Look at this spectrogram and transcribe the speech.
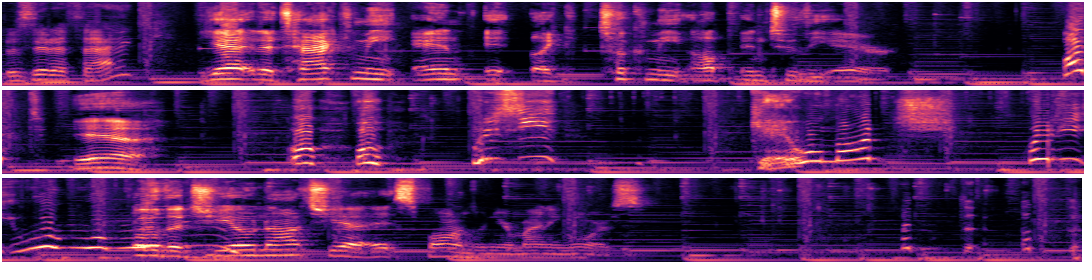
Does it attack? Yeah, it attacked me and it like took me up into the air. What? Yeah. Oh, oh, what is he? Gale Notch? What he? What, what, Oh, the Geonotch? Yeah, it spawns when you're mining ores. What the? What the?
